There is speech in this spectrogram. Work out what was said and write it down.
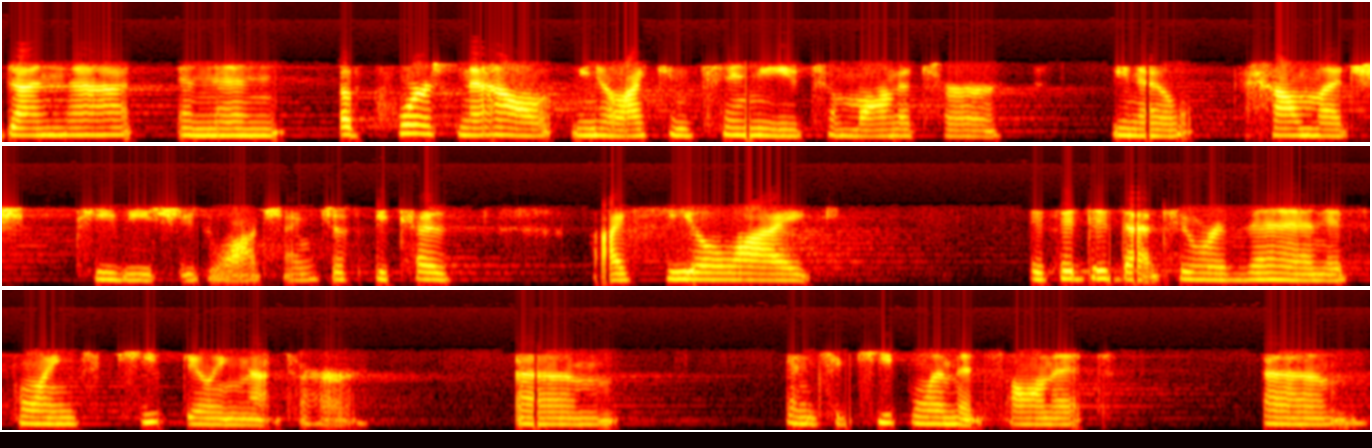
done that, and then of course now you know I continue to monitor, you know how much TV she's watching, just because I feel like if it did that to her then, it's going to keep doing that to her. Um, and to keep limits on it. Um,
